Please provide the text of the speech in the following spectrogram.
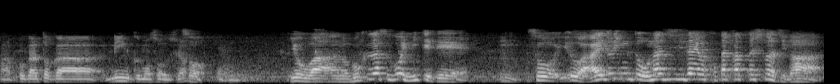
アップガとかリンクもそうでしょ？そう。うん。要はあの僕がすごい見ててうん。そう要はアイドリングと同じ時代を戦った人たちが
